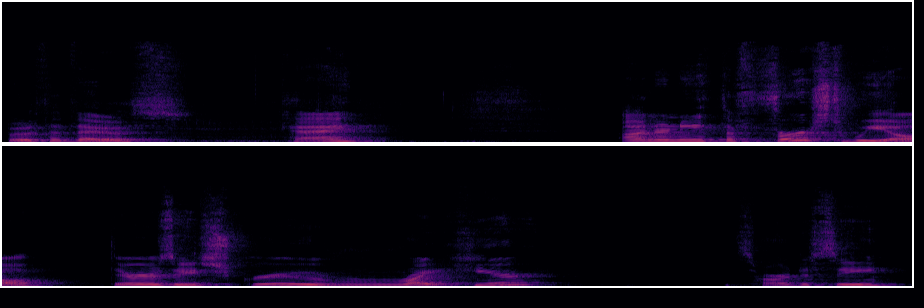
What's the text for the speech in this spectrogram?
both of those, okay? Underneath the first wheel, there is a screw right here. It's hard to see.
